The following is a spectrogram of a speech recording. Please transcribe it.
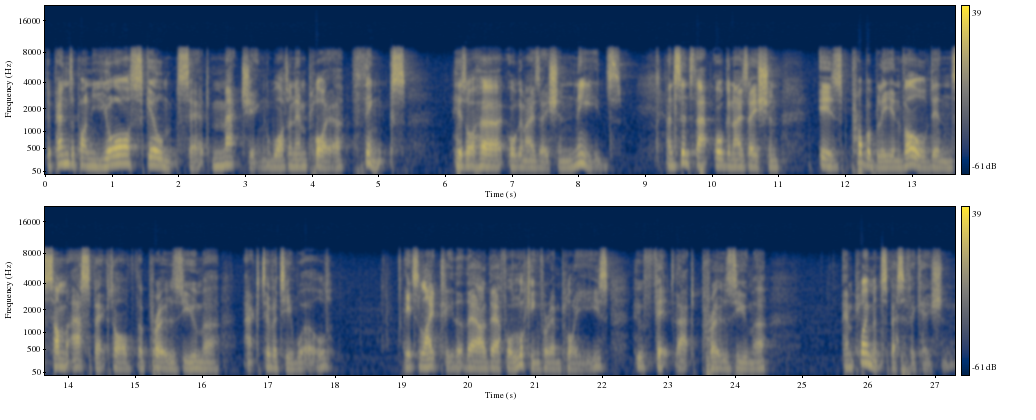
depends upon your skill set matching what an employer thinks his or her organization needs. And since that organization is probably involved in some aspect of the prosumer activity world, it's likely that they are therefore looking for employees who fit that prosumer employment specification.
